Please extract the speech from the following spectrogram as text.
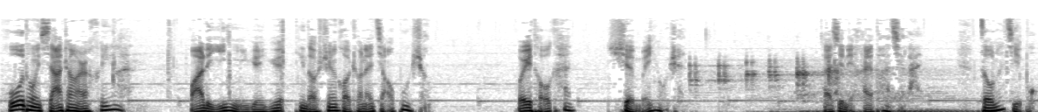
胡同狭长而黑暗，华丽隐隐约约听到身后传来脚步声，回头看却没有人。他心里害怕起来，走了几步，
